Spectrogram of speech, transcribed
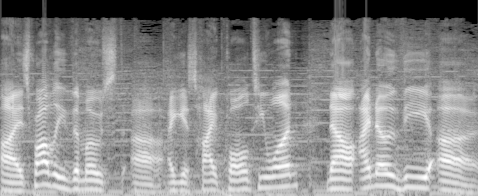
uh, is probably the most, uh, I guess, high quality one. Now, I know the uh,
